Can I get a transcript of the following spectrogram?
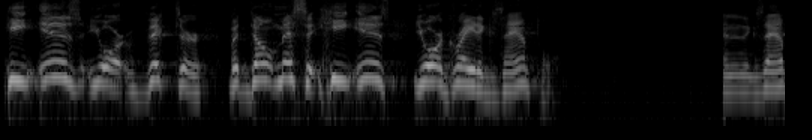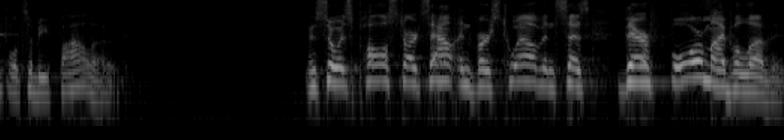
He is your victor, but don't miss it. He is your great example and an example to be followed. And so, as Paul starts out in verse 12 and says, Therefore, my beloved,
